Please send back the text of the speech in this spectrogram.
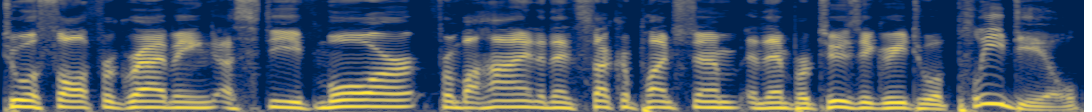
to assault for grabbing a Steve Moore from behind and then sucker punched him. And then Bertuzzi agreed to a plea deal.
